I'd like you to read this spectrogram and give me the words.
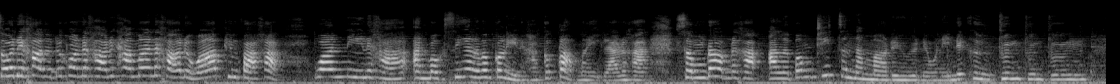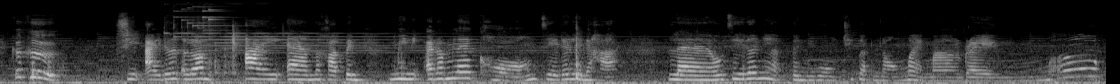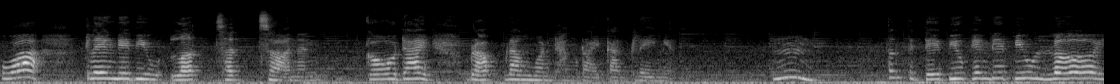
สวัสดีค่ะทุกคนนะคะที่ทามเมอร์นะคะ หรือว่าพิมฟ้าค่ะ วันนี้นะคะอันบ็อกซิ่งอัลบั้มเกาหลีนะคะ ก็กลับมาอีกแล้วนะคะสำหรับนะคะอัลบั้มที่จะนำมารีวิวในวันนี้เนี่ยคือทุนทุนทุนก็คือ G Idol อัลบั้ม I Am นะคะ เป็นมินิอัลบั้มแรกของเจเดนเลยนะคะ แล้วเจเดนเนี่ยเป็นวงที่แบบน้องใหม่มาแรงมากเพราะว่าเพลงเดบิวต์ลัทชัชานั้นก็ได้รับรางวัลทางรายการเพลงเนี่ย อืม ตั้งแต่เดบิวต์เพลงเดบิวต์เลย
